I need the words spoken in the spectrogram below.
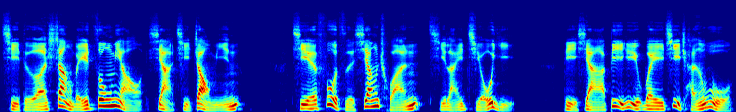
岂得上为宗庙，下弃兆民？且父子相传，其来久矣。陛下必欲委弃臣物，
